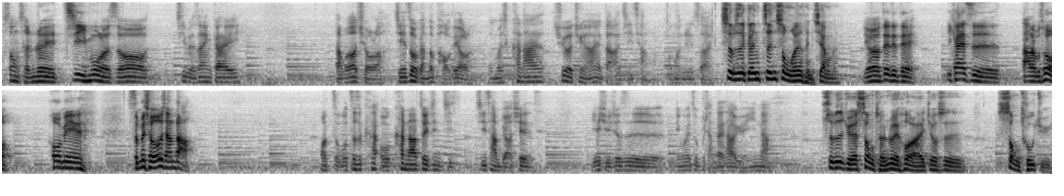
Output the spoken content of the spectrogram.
宋承睿寂寞的时候，基本上应该打不到球了，节奏感都跑掉了。我们看他去了去好像也打了几场总冠军赛，是不是跟曾颂恩很像呢？有有，对对对，一开始打得不错，后面什么球都想打。哦，这我这次看，我看他最近几几场表现，也许就是林威助不想带他的原因啊。是不是觉得宋承瑞后来就是送出局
